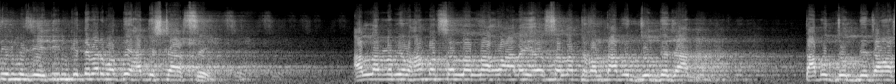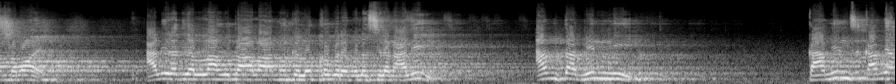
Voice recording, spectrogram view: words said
তিরমিজি, এই তিন কিতাবের মধ্যে হাদিসটা আসছে। আল্লাহ নবী মোহাম্মদ সাল্লাহ আলাইসাল্লাম যখন তাবুক যুদ্ধে যান তাবুক যুদ্ধে যাওয়ার সময় আলী রাজি আল্লাহ তালকে লক্ষ্য করে বলেছিলেন, আলী, আন্তা মিন্নি কামিন কামিয়া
